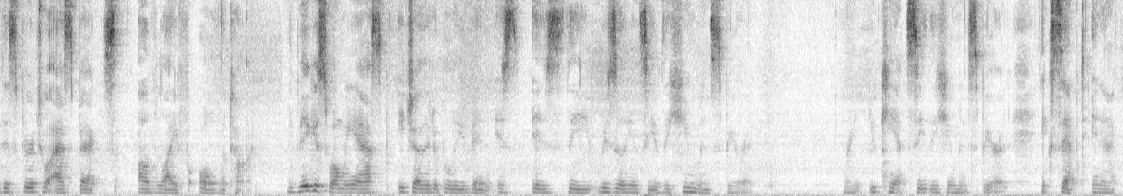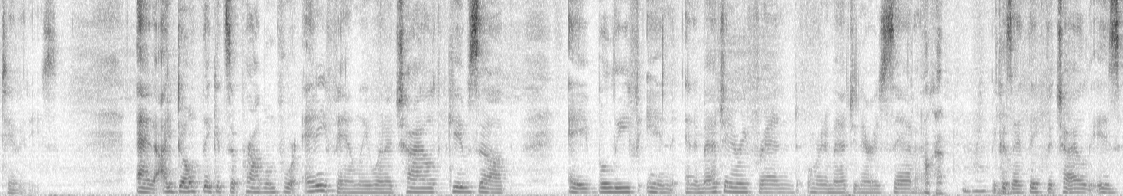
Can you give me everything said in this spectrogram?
the spiritual aspects of life all the time. The biggest one we ask each other to believe in is is the resiliency of the human spirit. Right? You can't see the human spirit except in activities. And I don't think it's a problem for any family when a child gives up a belief in an imaginary friend or an imaginary Santa Okay. Mm-hmm. because I think the child is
